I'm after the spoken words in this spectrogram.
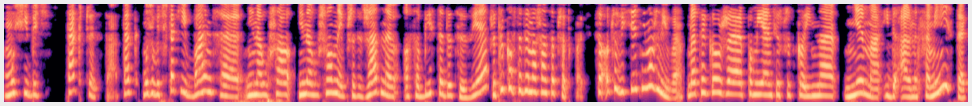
musi być tak czysta, tak, musi być w takiej bańce nienarusza, nienaruszonej przez żadne osobiste decyzje, że tylko wtedy ma szansę przetrwać. Co oczywiście jest niemożliwe, dlatego że pomijając już wszystko inne, nie ma idealnych feministek,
